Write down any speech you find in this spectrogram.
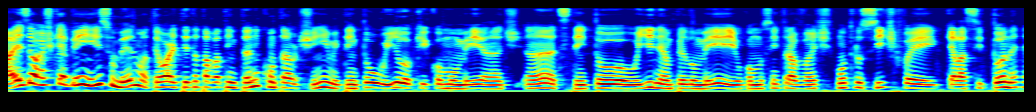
Mas eu acho que é bem isso mesmo. Até o Arteta tava tentando encontrar o time, tentou o Willock como meia antes, tentou o William pelo meio como centroavante contra o City, que foi que ela citou, né?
